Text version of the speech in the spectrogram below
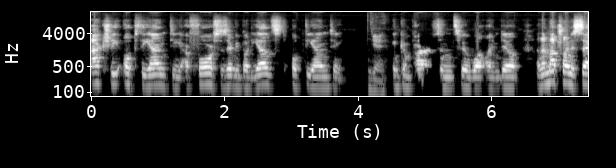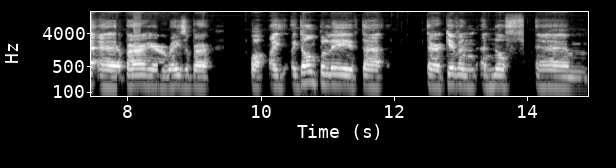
actually ups the ante or forces everybody else up the ante Yeah. in comparison to what I'm doing. And I'm not trying to set a bar here, a razor bar, but I, I don't believe that they're given enough um,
